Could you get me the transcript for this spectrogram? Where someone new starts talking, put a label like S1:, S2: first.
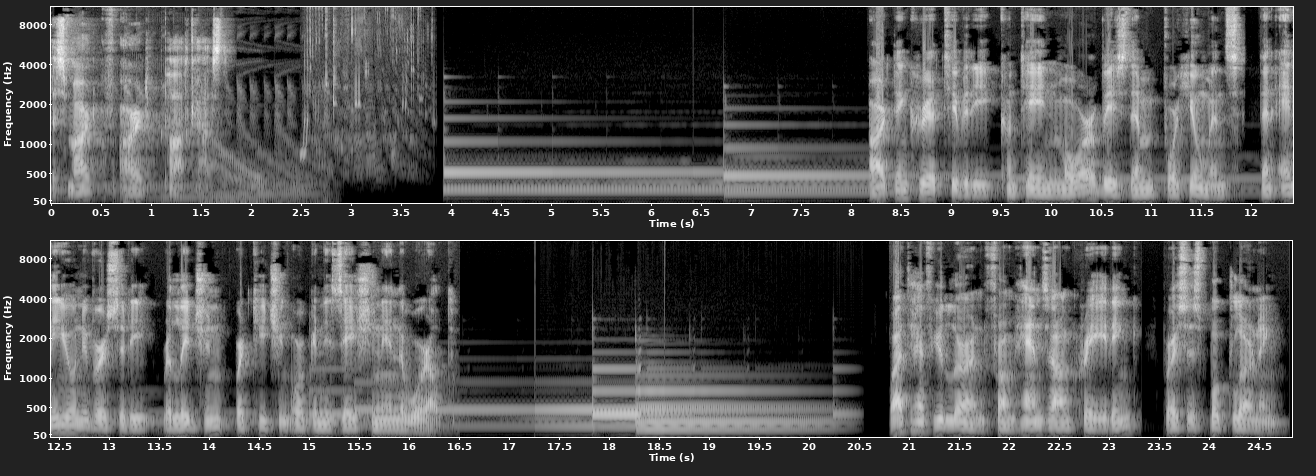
S1: the Smart of Art podcast. Art and creativity contain more wisdom for humans than any university, religion, or teaching organization in the world. What have you learned from hands on creating versus book learning?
